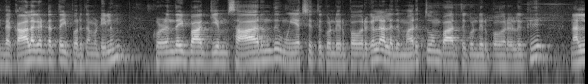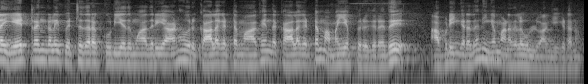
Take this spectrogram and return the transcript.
இந்த காலகட்டத்தை பொறுத்த மட்டிலும் குழந்தை பாக்கியம் சார்ந்து முயற்சித்து கொண்டிருப்பவர்கள் அல்லது மருத்துவம் பார்த்து கொண்டிருப்பவர்களுக்கு நல்ல ஏற்றங்களை பெற்றுத்தரக்கூடியது மாதிரியான ஒரு காலகட்டமாக இந்த காலகட்டம் அமையப்பெறுகிறது அப்படிங்கிறத நீங்கள் மனதில் உள்வாங்கிக்கிடணும்.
